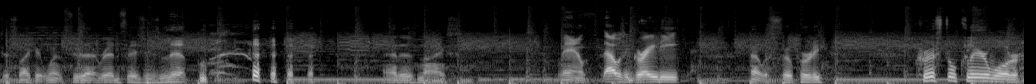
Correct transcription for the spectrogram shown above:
Just like it went through that redfish's lip. that is nice. Man, that was a great eat. That was so pretty. Crystal clear water.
